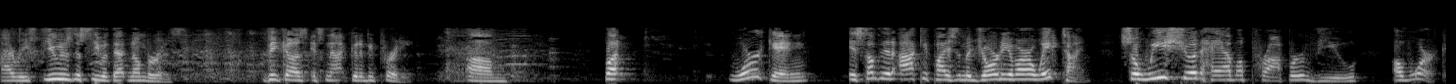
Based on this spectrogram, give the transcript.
I refuse to see what that number is because it's not going to be pretty. Um, but working is something that occupies the majority of our awake time. So we should have a proper view of work.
